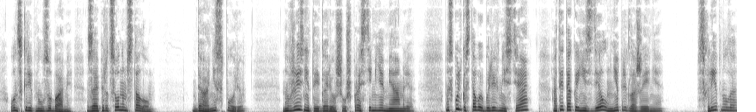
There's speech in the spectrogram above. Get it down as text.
— он скрипнул зубами, — «за операционным столом». «Да, не спорю. Но в жизни ты, Игорёша, уж прости меня, мямля. Мы сколько с тобой были вместе, а? А ты так и не сделал мне предложение». Схлипнула,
